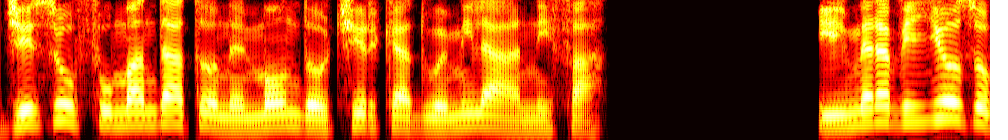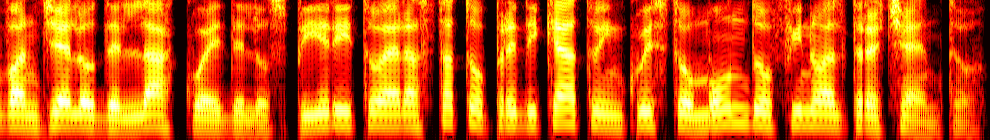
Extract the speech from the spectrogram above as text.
Gesù fu mandato nel mondo circa duemila anni fa. Il meraviglioso Vangelo dell'acqua e dello Spirito era stato predicato in questo mondo fino al 300.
